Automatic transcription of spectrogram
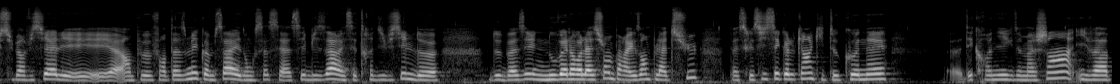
superficielle et, et un peu fantasmée comme ça, et donc ça, c'est assez bizarre, et c'est très difficile de, de baser une nouvelle relation, par exemple, là-dessus, parce que si c'est quelqu'un qui te connaît euh, des chroniques, de machin, il va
